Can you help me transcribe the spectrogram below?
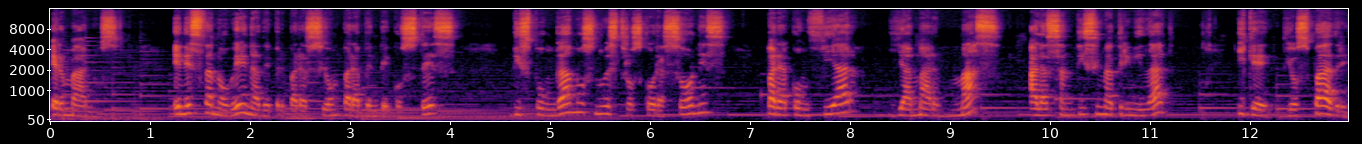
Hermanos, en esta novena de preparación para Pentecostés, dispongamos nuestros corazones para confiar y amar más a la Santísima Trinidad y que Dios Padre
